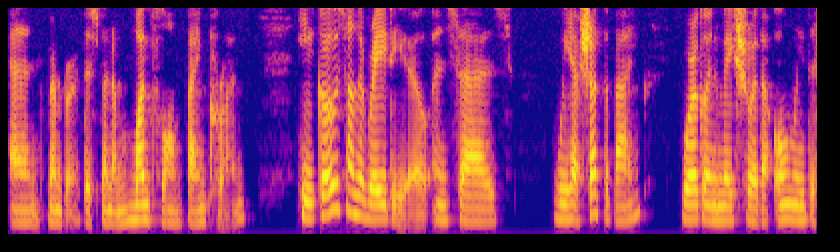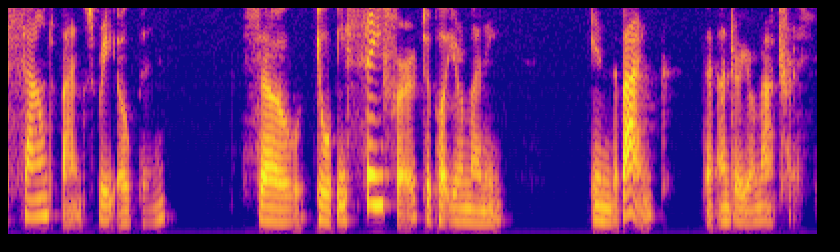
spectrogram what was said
And remember, there's been a month-long bank run. He goes on the radio and says, "We have shut the banks. We're going to make sure that only the sound banks reopen so it will be safer to put your money in the bank than under your mattress.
